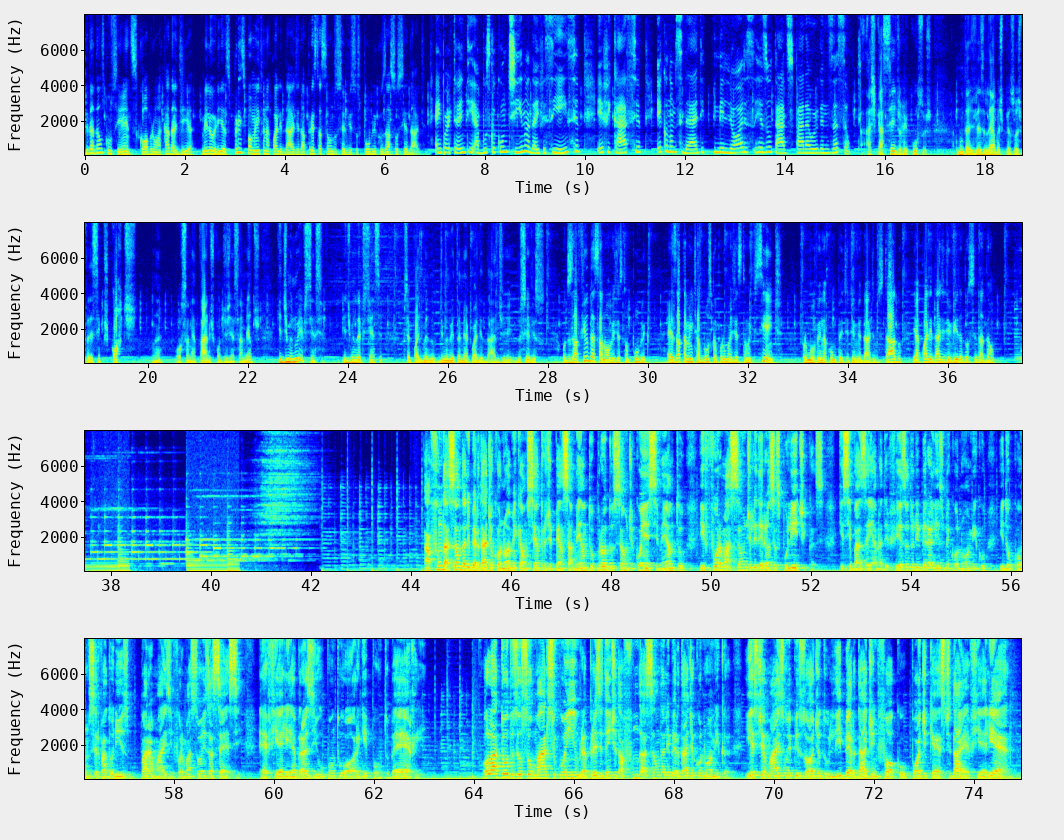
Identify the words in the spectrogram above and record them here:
Cidadãos conscientes cobram a cada dia melhorias, principalmente na qualidade da prestação dos serviços públicos à sociedade. É importante a busca contínua da eficiência, eficácia, economicidade e melhores resultados para a organização. A escassez de recursos muitas vezes leva as pessoas a fazer simples cortes né, orçamentários, contingenciamentos, que diminuem a eficiência. E diminuir a eficiência, você pode diminuir também a qualidade do serviço. O desafio dessa nova gestão pública é exatamente a busca por uma gestão eficiente, promovendo a competitividade do Estado e a qualidade de vida do cidadão. A Fundação da Liberdade Econômica é um centro de pensamento, produção de conhecimento e formação de lideranças políticas, que se baseia na defesa do liberalismo econômico e do conservadorismo. Para mais informações, acesse flebrasil.org.br. Olá a todos, eu sou Márcio Coimbra, presidente da Fundação da Liberdade Econômica, e este é mais um episódio do Liberdade em Foco, podcast da FLE.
